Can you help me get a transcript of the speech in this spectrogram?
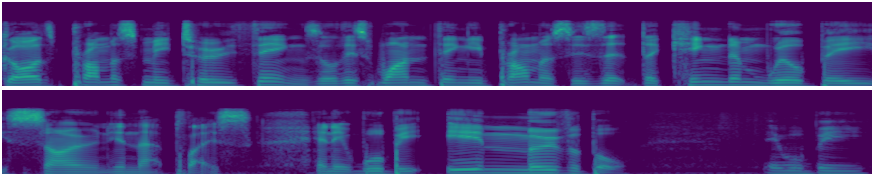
God's promised me two things, or this one thing He promised is that the kingdom will be sown in that place and it will be immovable. It will be,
